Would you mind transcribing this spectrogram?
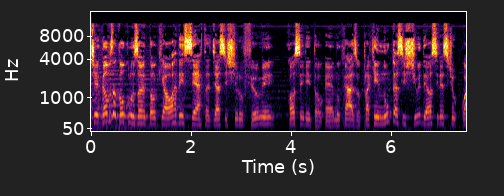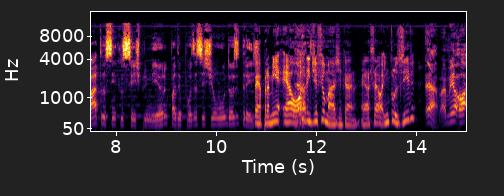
Chegamos à conclusão então que a ordem certa de assistir o filme. Qual seria então? É, no caso, pra quem nunca assistiu, o ideal seria assistir o 4, o 5 e o 6 primeiro, pra depois assistir o 1, 2 e 3. É, pra mim é a ordem de filmagem, cara. Essa é. Inclusive, É, a minha, eu,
